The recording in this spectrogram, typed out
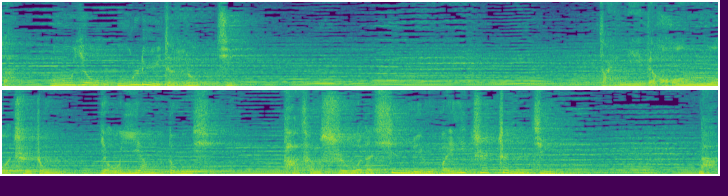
的无忧无虑的路径？你的荒漠之中，有一样东西。它曾使我的心灵为之震惊，那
